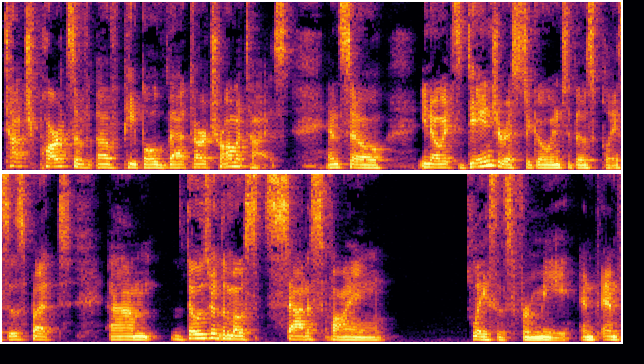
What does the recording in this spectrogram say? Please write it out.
touch parts of, of people that are traumatized. And so, you know, it's dangerous to go into those places, but, um, those are the most satisfying places for me and, and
